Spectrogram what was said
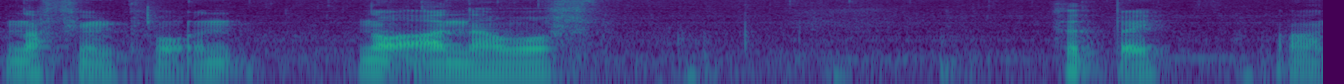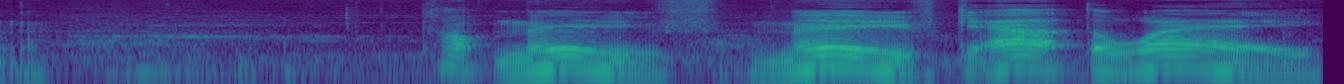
Nothing important. Not I know of. Could be. I don't know. Can't move. Move. Get out the way.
